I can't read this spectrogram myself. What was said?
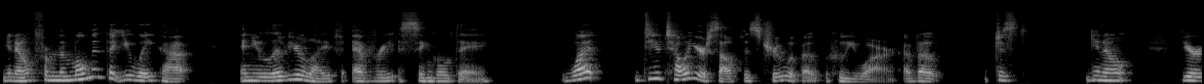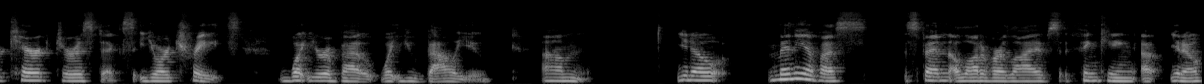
You know, from the moment that you wake up and you live your life every single day, what do you tell yourself is true about who you are, about just you know your characteristics your traits what you're about what you value. Um you know many of us spend a lot of our lives thinking uh, you know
